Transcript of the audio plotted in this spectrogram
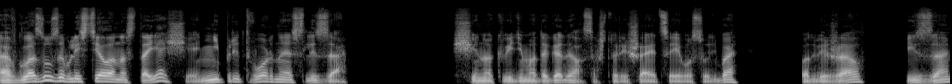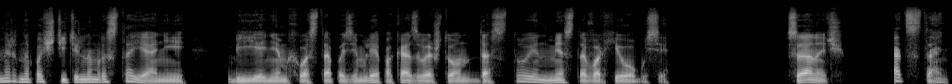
а в глазу заблестела настоящая, непритворная слеза. Щенок, видимо, догадался, что решается его судьба, подбежал и замер на почтительном расстоянии, биением хвоста по земле, показывая, что он достоин места в археобусе. «Саныч, отстань.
